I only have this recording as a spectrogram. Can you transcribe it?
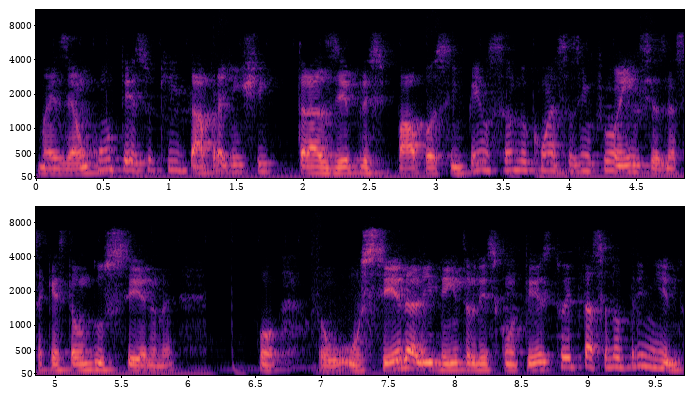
Mas é um contexto que dá pra gente trazer para esse papo assim, pensando com essas influências, nessa questão do ser, né? Pô, o, o, ser ali dentro desse contexto ele está sendo oprimido.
